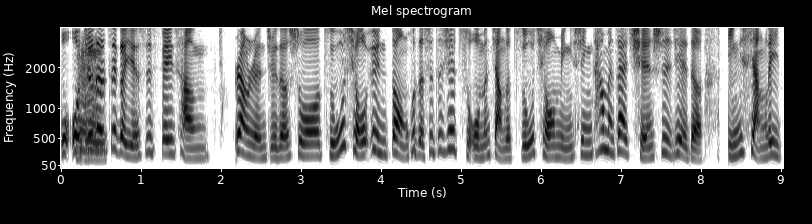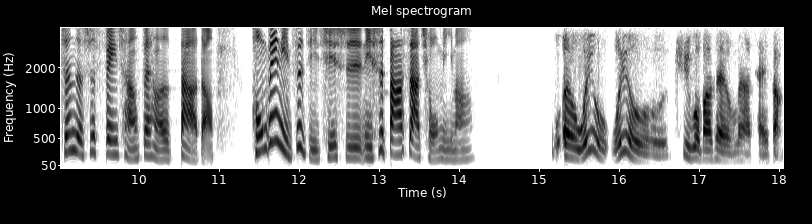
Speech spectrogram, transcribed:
我我觉得这个也是非常让人觉得说，足球运动或者是这些我们讲的足球明星，他们在全世界的影响力真的是非常非常的大的。洪斌，你自己其实你是巴萨球迷吗？呃，我有我有去过巴塞罗那采访，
